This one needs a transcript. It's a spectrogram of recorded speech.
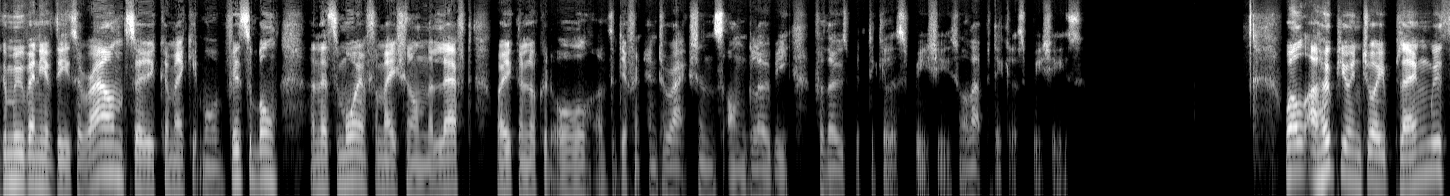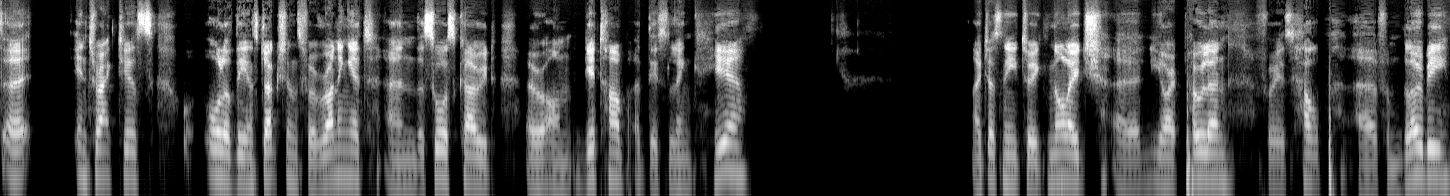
can move any of these around so you can make it more visible. And there's more information on the left where you can look at all of the different interactions on Globi for those particular species or that particular species. Well, I hope you enjoy playing with uh, Interactius. All of the instructions for running it and the source code are on GitHub at this link here. I just need to acknowledge uh, Jorrit Poelen for his help uh, from Globi,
